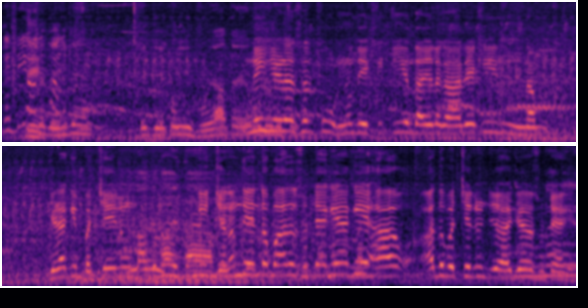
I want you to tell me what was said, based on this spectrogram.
ਪਿੱਛੇ ਦੇਖਦੇ ਆ। ਕਿ ਜੇ ਕੋਈ ਹੋਇਆ ਤੇ ਨਹੀਂ ਜਿਹੜਾ ਸਰ ਭੂਮ ਨੂੰ ਦੇਖ ਕੇ ਕੀ ਅੰਦਾਜ਼ਾ ਲਗਾ ਰਹੇ ਕਿ ਨਵ- ਜਿਹੜਾ ਕਿ ਬੱਚੇ ਨੂੰ ਲੱਗਦਾ ਏਦਾਂ ਕਿ ਜਨਮ ਦੇਣ ਤੋਂ ਬਾਅਦ ਸੁੱਟਿਆ ਗਿਆ ਕਿ ਆ- ਅੱਧ ਬੱਚੇ ਨੂੰ ਜ- ਜਿਹੜਾ ਸੁੱਟਿਆ ਗਿਆ?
